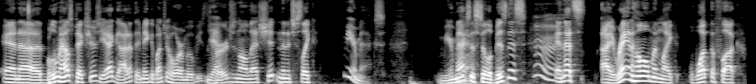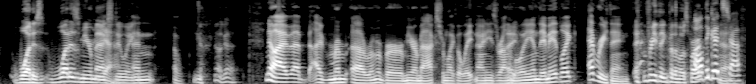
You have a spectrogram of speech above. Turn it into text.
And uh, Blumhouse Pictures, yeah, got it. They make a bunch of horror movies, The Yeah. Purge, and all that shit. And then it's just like Miramax. Miramax Yeah. is still a business, Hmm. and that's. I ran home and like, what the fuck? What is what is Miramax Yeah, doing? and- oh. no, go ahead. No, I I, I remember uh, remember Miramax from like the late '90s, around the millennium. They made like everything, everything for the most part. all the good Yeah. stuff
